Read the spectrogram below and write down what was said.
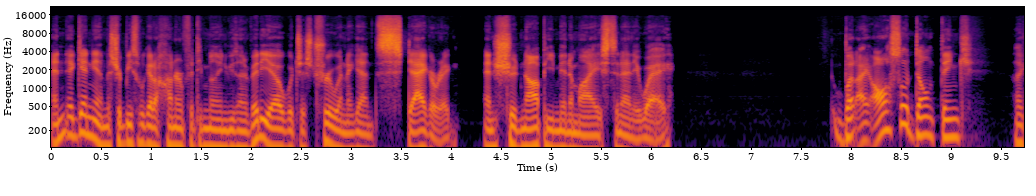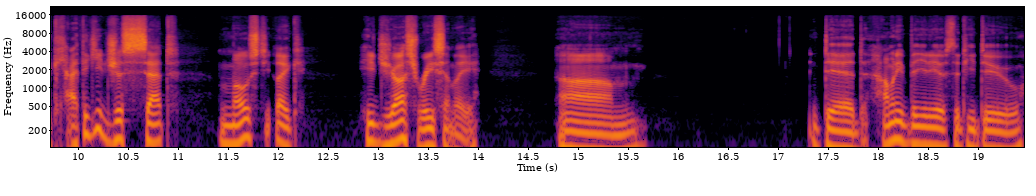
And again, yeah, Mr. Beast will get 150 million views on a video, which is true and again, staggering and should not be minimized in any way. But I also don't think, like, I think he just set most like he just recently um did how many videos did he do?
